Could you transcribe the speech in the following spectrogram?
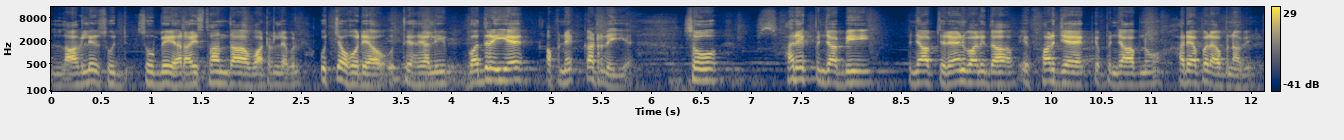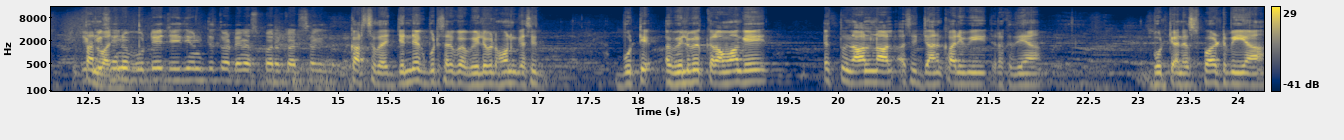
ਲਾਗਲੇ ਸੂਬੇ ਰਾਜਸਥਾਨ ਦਾ ਵਾਟਰ ਲੈਵਲ ਉੱਚਾ ਹੋ ਰਿਹਾ ਉੱਥੇ ਹਰਿਆਲੀ ਵੱਧ ਰਹੀ ਹੈ ਆਪਣੇ ਘਟ ਰਹੀ ਹੈ। ਸੋ ਹਰ ਇੱਕ ਪੰਜਾਬੀ ਪੰਜਾਬ 'ਚ ਰਹਿਣ ਵਾਲੇ ਦਾ ਇਹ ਫਰਜ਼ ਹੈ ਕਿ ਪੰਜਾਬ ਨੂੰ ਹਰਿਆ ਭਰਿਆ ਬਣਾਵੇ। ਜੇ ਧੰਨਵਾਦ ਕਿਸੇ ਨੂੰ ਬੂਟੇ ਚਾਹੀਦੇ ਹੋਣ ਤੇ ਤੁਹਾਡੇ ਨਾਲ ਸੰਪਰਕ ਕਰ ਸਕਦੇ ਕਰ ਸਕਦਾ। ਜਿੰਨੇ ਕੁ ਬੂਟੇ ਸਾਡੇ ਕੋਲ ਅਵੇਲੇਬਲ ਹੋਣਗੇ ਅਸੀਂ ਬੂਟੇ ਅਵੇਲੇਬਲ ਕਰਾਵਾਂਗੇ। ਇਸ ਤੋਂ ਨਾਲ ਨਾਲ ਅਸੀਂ ਜਾਣਕਾਰੀ ਵੀ ਰੱਖਦੇ ਹਾਂ। ਬੂਟਿਆਂ ਦੇ ਐਕਸਪਰਟ ਵੀ ਆ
